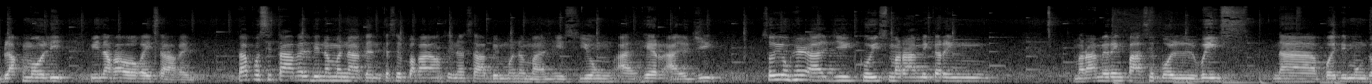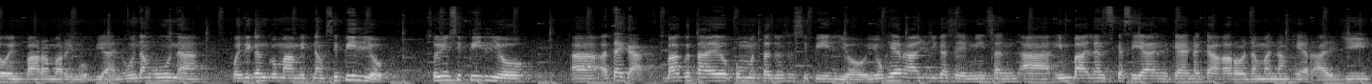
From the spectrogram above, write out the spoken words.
black molly, pinaka okay sa akin. Tapos si tackle din naman natin kasi baka ang sinasabi mo naman is yung uh, hair algae. So yung hair algae quiz, marami ka ring marami ring possible ways na pwede mong gawin para ma-remove yan. Unang-una, pwede kang gumamit ng sipilyo. So yung sipilyo, uh, ah, teka, bago tayo pumunta dun sa sipilyo, yung hair algae kasi minsan uh, imbalance kasi yan kaya nagkakaroon naman ng hair algae.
